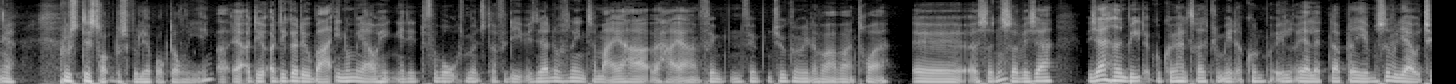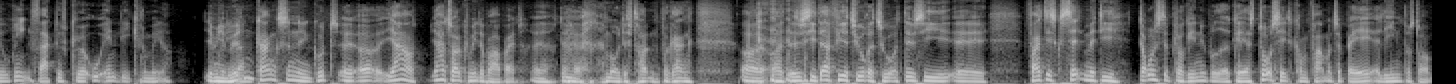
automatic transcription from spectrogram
Ja. Plus det strøm, du selvfølgelig har brugt oveni. Ikke? Ja, og det, og det gør det jo bare endnu mere afhængigt af dit forbrugsmønster, fordi hvis det er nu sådan en som mig, jeg har, hvad har jeg, 15-20 km på arbejde, tror jeg. Øh, så, mm. så hvis, jeg, hvis jeg havde en bil, der kunne køre 50 km kun på el, og jeg lader den op derhjemme, så ville jeg jo i teorien faktisk køre uendelige kilometer Jamen, jeg mødte en gang sådan en gut, øh, og jeg har, jeg har 12 km på arbejde, øh, der har jeg målt efterhånden på gang, og, og det vil sige, der er 24 retur. Det vil sige, øh, faktisk selv med de dårligste plug-in hybrider, kan jeg stort set komme frem og tilbage alene på strøm.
